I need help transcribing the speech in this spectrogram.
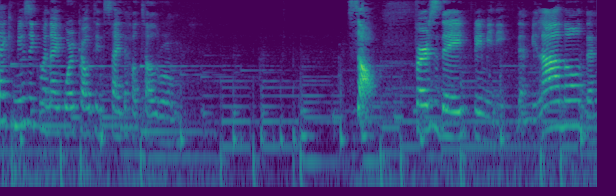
like music when I work out inside the hotel room. So, First day, Rimini, then Milano, then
